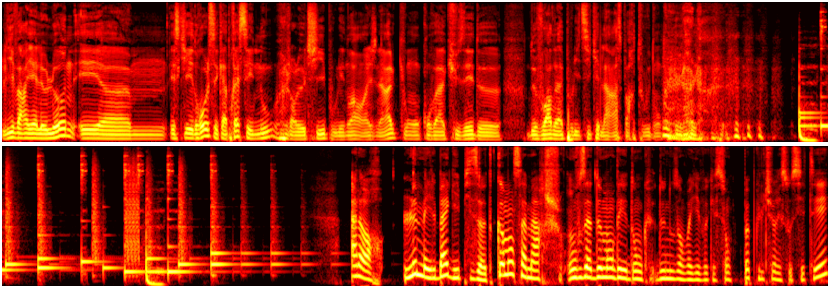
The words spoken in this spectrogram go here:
Liv Ariel Alone et, euh, et ce qui est drôle c'est qu'après c'est nous genre le chip ou les noirs en général qu'on qu'on va accuser de, de voir de la politique et de la race partout donc lol Alors, le mailbag épisode, comment ça marche? On vous a demandé donc de nous envoyer vos questions pop culture et société.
